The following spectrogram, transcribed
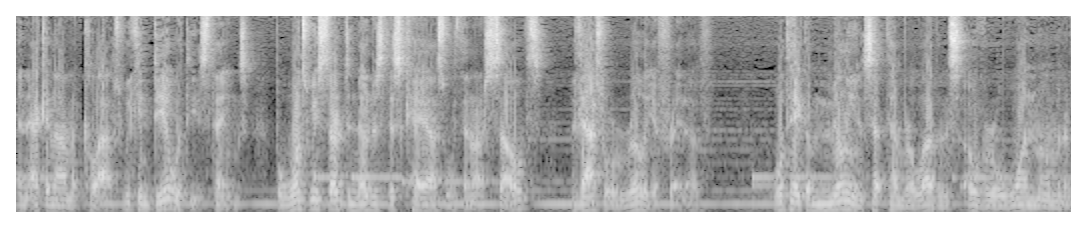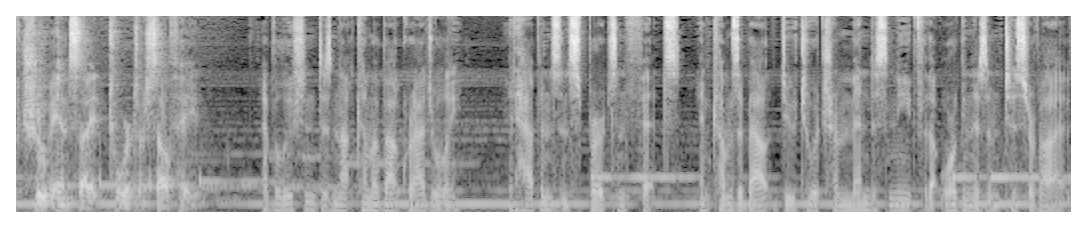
and economic collapse. We can deal with these things. But once we start to notice this chaos within ourselves, that's what we're really afraid of. We'll take a million September 11ths over one moment of true insight towards our self hate. Evolution does not come about gradually. It happens in spurts and fits, and comes about due to a tremendous need for the organism to survive.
